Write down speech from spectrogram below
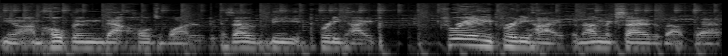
you know, I'm hoping that holds water because that would be pretty hype pretty, pretty hype, and I'm excited about that.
